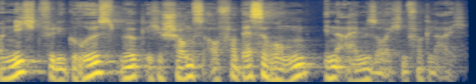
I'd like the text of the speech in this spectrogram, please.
und nicht für die größtmögliche Chance auf Verbesserungen in einem solchen Vergleich.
